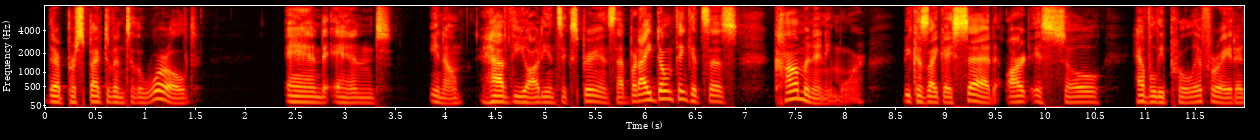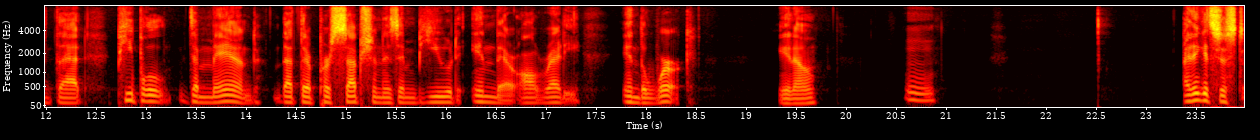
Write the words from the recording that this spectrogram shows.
their perspective into the world and and you know have the audience experience that but i don't think it's as common anymore because like i said art is so heavily proliferated that people demand that their perception is imbued in there already in the work you know Mm. I think it's just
